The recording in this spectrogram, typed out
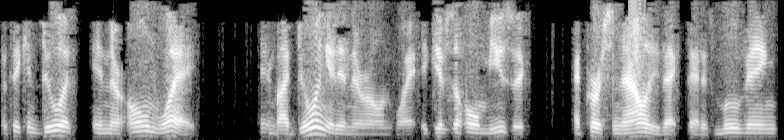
But they can do it in their own way. And by doing it in their own way, it gives the whole music a personality that, that is moving,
